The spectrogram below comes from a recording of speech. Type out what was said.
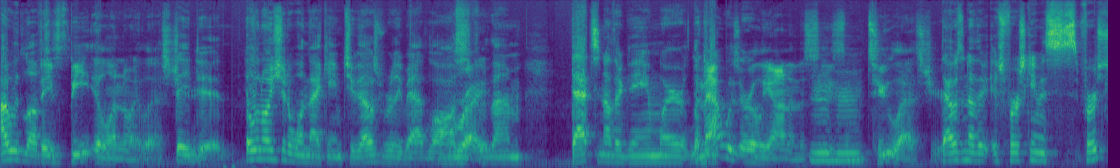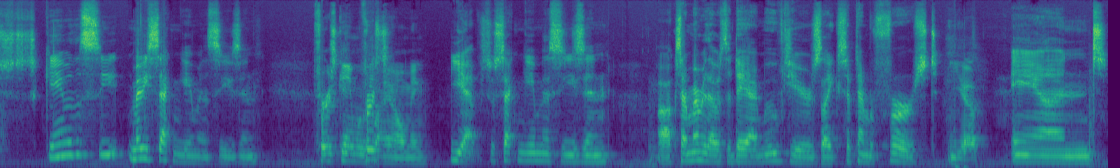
I would love they to. beat Illinois last year. They did. Illinois should have won that game too. That was a really bad loss for them. That's another game where And that was early on in the season too last year. that was another his first game is first game of the season, maybe second game of the season. First game was First- Wyoming. Yeah, so second game of the season. Uh, because I remember that was the day I moved here. It was like September first, Yep. and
